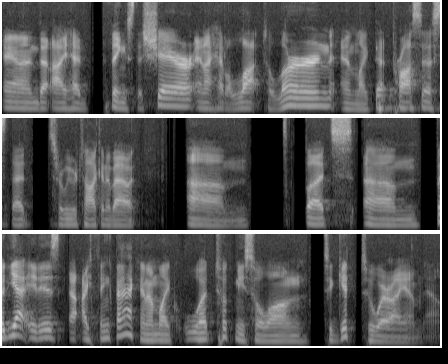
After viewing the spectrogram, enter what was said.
and that i had things to share and i had a lot to learn and like that process that sort of we were talking about um but um but yeah it is i think back and i'm like what took me so long to get to where i am now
